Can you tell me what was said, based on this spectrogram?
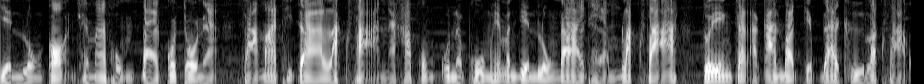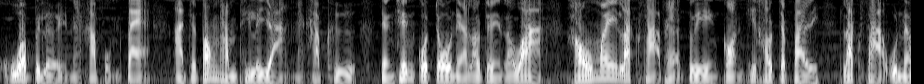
เย็นลงก่อนใช่ไหมผมแต่โกโจเนี่ย สามารถที่จะรักษานะครับผมอุณหภูมิให้มันเย็นลงได้ แถมรักษาตัวเองจากอาการบาดเจ็บได้คือรักษาควบไปเลยนะครับผมแต่อาจจะต้องทำทีละอย่างนะครับคืออย่างเช่นโกโจเนี่ยเราจะเห็นแล้วว่าเขาไม่รักษาแผลตัวเองก่อนที่เขาจะไปรักษาอุณห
